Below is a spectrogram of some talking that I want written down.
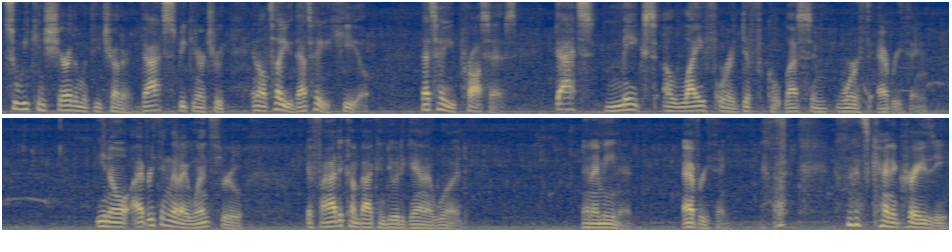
so we can share them with each other. That's speaking our truth. And I'll tell you, that's how you heal. That's how you process. That makes a life or a difficult lesson worth everything. You know, everything that I went through, if I had to come back and do it again, I would. And I mean it. Everything. That's kind of crazy.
